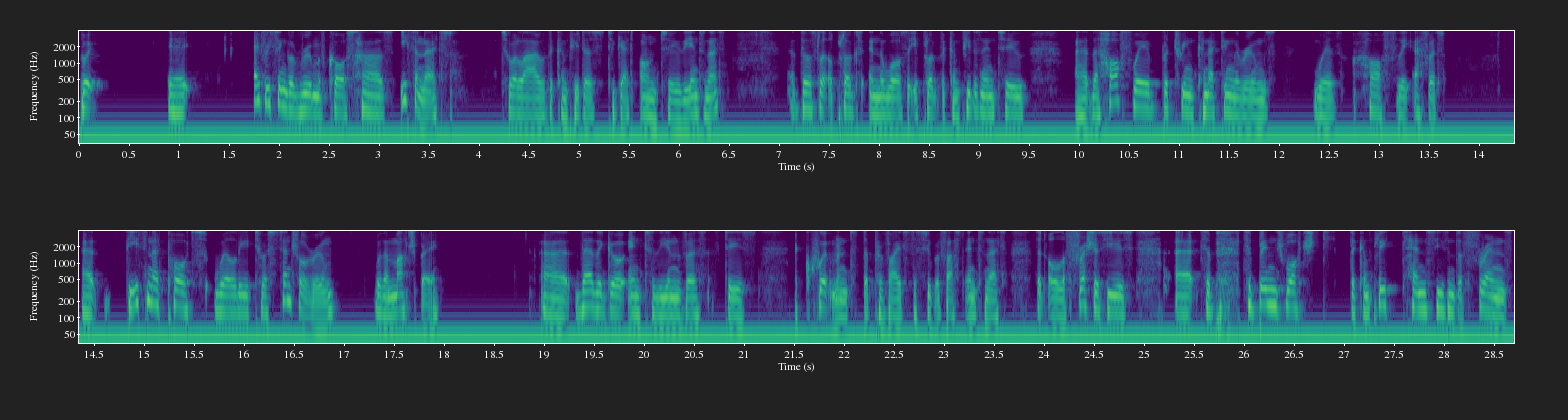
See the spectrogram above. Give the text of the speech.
But uh, every single room, of course, has Ethernet to allow the computers to get onto the internet. Those little plugs in the walls that you plug the computers into, uh, they're halfway between connecting the rooms with half the effort. Uh, the Ethernet ports will lead to a central room with a patch bay. Uh, there they go into the university's equipment that provides the superfast internet that all the freshers use uh, to to binge watch t- the complete ten seasons of Friends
